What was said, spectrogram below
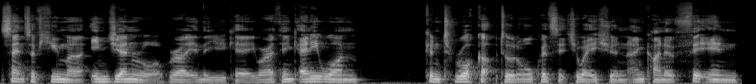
sense of humor in general, right? In the UK, where I think anyone can rock up to an awkward situation and kind of fit in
